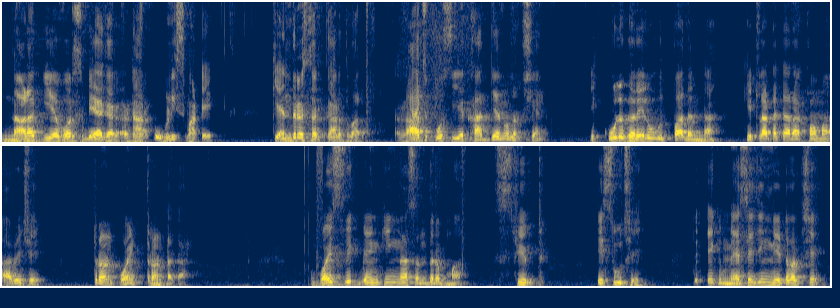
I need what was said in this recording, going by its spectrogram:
નાણાકીય વર્ષ બે હજાર અઢાર ઓગણીસ માટે કેન્દ્ર સરકાર દ્વારા રાજકોષીય ખાદ્યનો લક્ષ્યાંક એ કુલ ઘરેલું ઉત્પાદનના કેટલા ટકા રાખવામાં આવે છે? ત્રણ પોઈન્ટ ત્રણ ટકા. વૈશ્વિક બેન્કિંગના સંદર્ભમાં સ્વિફ્ટ એ શું છે? તો એક મેસેજિંગ નેટવર્ક છે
